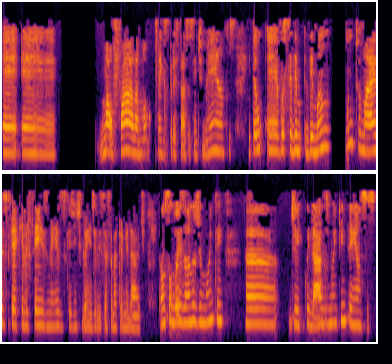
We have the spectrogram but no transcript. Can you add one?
é, é, mal fala, mal consegue expressar seus sentimentos. Então, é, você de, demanda muito mais do que aqueles seis meses que a gente ganha de licença maternidade. Então são dois anos de muito uh, de cuidados muito intensos.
